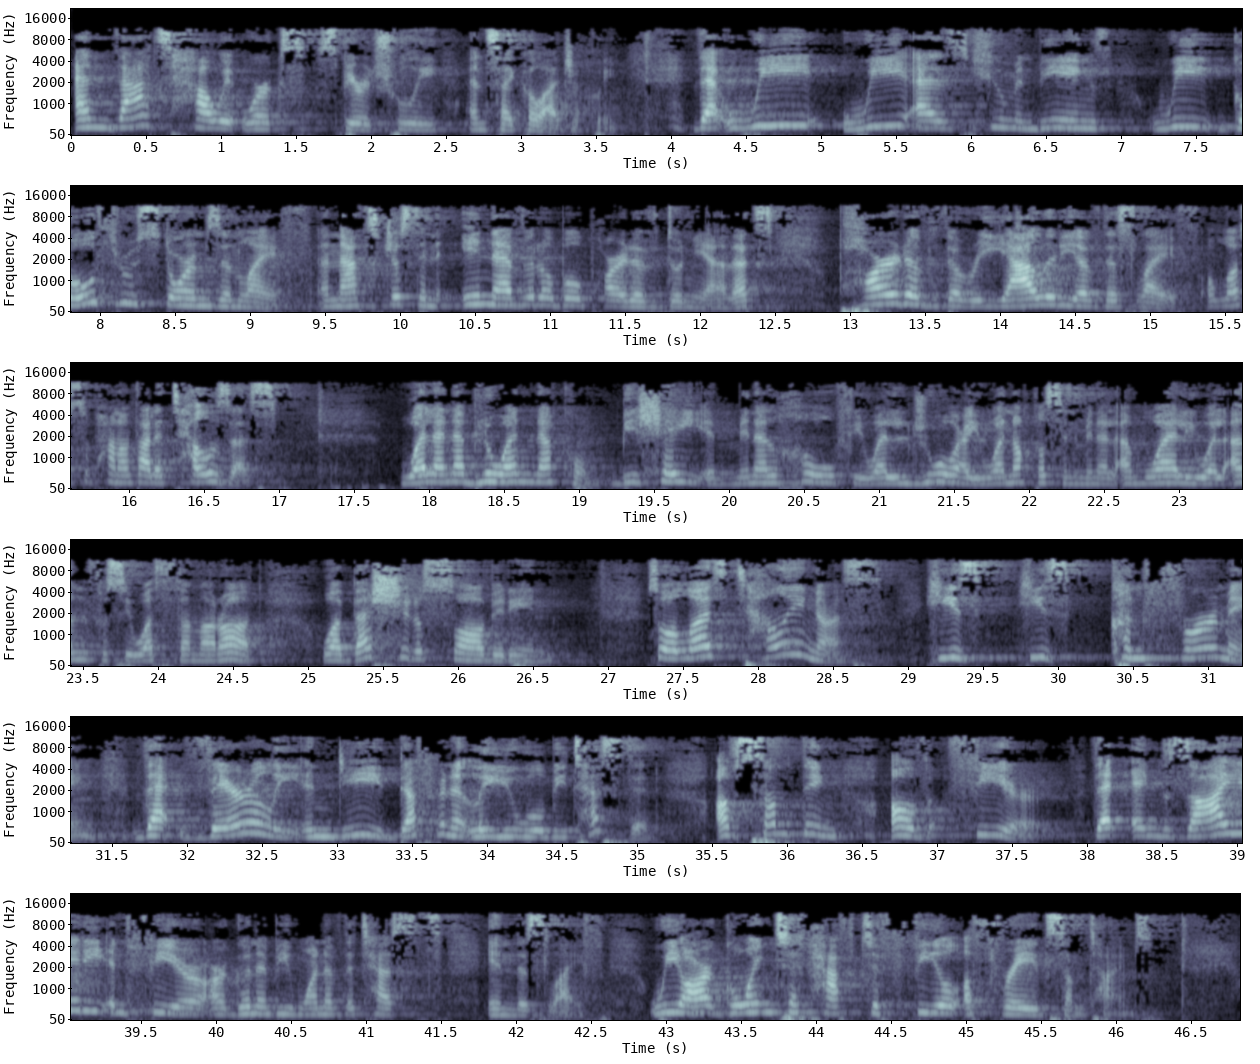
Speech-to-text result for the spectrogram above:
And that's how it works spiritually and psychologically. That we, we as human beings, we go through storms in life, and that's just an inevitable part of dunya. That's part of the reality of this life. Allah subhanahu wa ta'ala tells us, ولنبلونكم بشيء من الخوف والجوع ونقص من الأموال والأنفس والثمرات وبشر الصابرين. So Allah is telling us He's, he's confirming that verily, indeed, definitely you will be tested of something of fear. That anxiety and fear are going to be one of the tests in this life. We are going to have to feel afraid sometimes.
